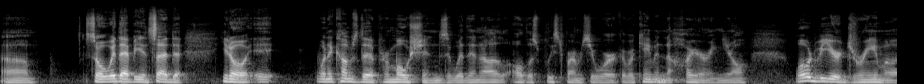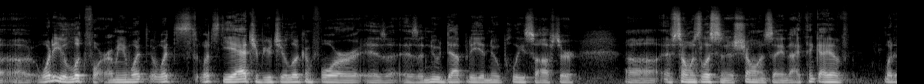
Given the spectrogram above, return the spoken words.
Um, so with that being said, you know, it, when it comes to promotions within all, all those police departments you work, or it came into hiring, you know, what would be your dream? Uh, uh, what do you look for? I mean, what what's what's the attributes you're looking for as a, as a new deputy, a new police officer? uh, if someone's listening to the show and saying, "I think I have," what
